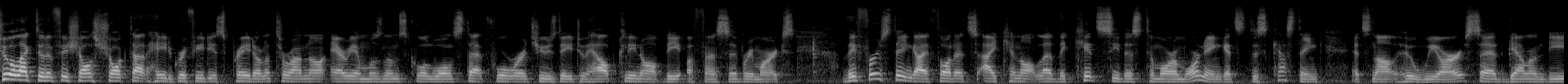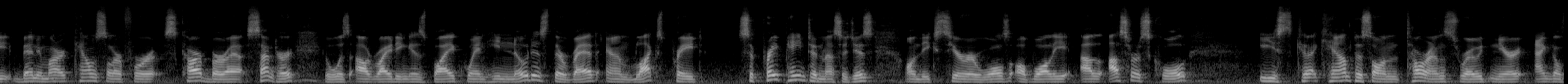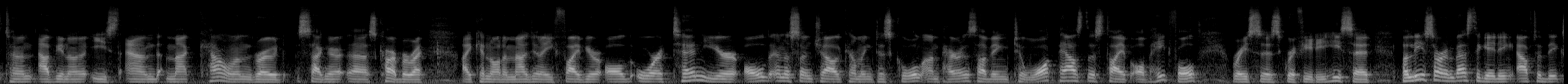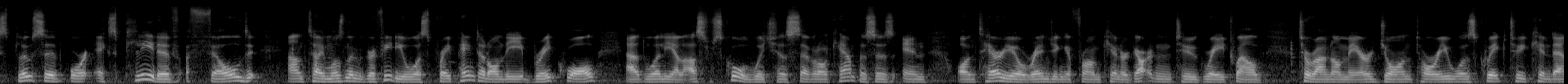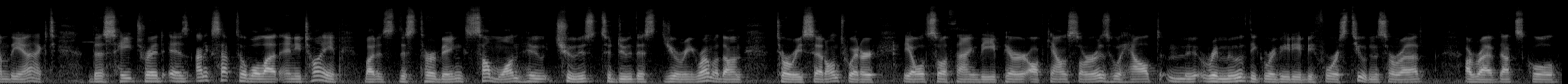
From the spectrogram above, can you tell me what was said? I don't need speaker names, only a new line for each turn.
Two elected officials shocked at hate graffiti sprayed on a Toronto area Muslim school wall stepped forward Tuesday to help clean up the offensive remarks. The first thing I thought it's I cannot let the kids see this tomorrow morning. It's disgusting. It's not who we are, said Glenn De Baeremaeker, councilor for Scarborough Centre, who was out riding his bike when he noticed the red and black sprayed spray painted messages on the exterior walls of Wali Al Asr School. East Campus on Torrance Road near Eglinton Avenue East and McCowan Road, uh, Scarborough. I cannot imagine a five-year-old or 10-year-old innocent child coming to school and parents having to walk past this type of hateful, racist graffiti. He said police are investigating after the explosive or expletive-filled anti-Muslim graffiti was spray painted on the brick wall at WaliulAsr School, which has several campuses in Ontario ranging from kindergarten to grade 12. Toronto Mayor John Tory was quick to condemn the act. This hatred is unacceptable at any time, but it's disturbing someone who chooses to do this during Ramadan, Tory said on Twitter. He also thanked the pair of councilors who helped remove the graffiti before students arrived at school.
